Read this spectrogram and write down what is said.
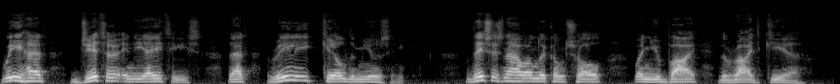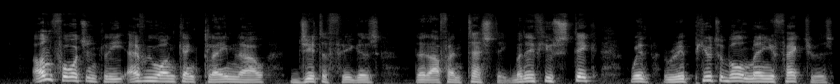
We had jitter in the 80s that really killed the music. This is now under control when you buy the right gear. Unfortunately everyone can claim now jitter figures that are fantastic, but if you stick with reputable manufacturers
